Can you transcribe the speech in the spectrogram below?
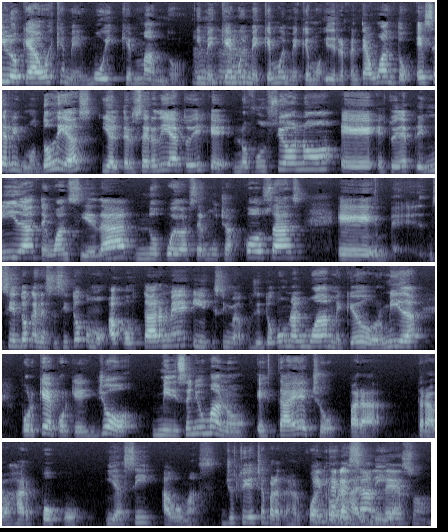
Y lo que hago es que me voy quemando y me quemo y me quemo y me quemo y de repente aguanto ese ritmo dos días y el tercer día tú dices que no funciono, eh, estoy deprimida, tengo ansiedad, no puedo hacer muchas cosas, eh, siento que necesito como acostarme y si, me, si toco una almohada me quedo dormida. ¿Por qué? Porque yo, mi diseño humano está hecho para trabajar poco y así hago más. Yo estoy hecha para trabajar cuatro horas al día. eso.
